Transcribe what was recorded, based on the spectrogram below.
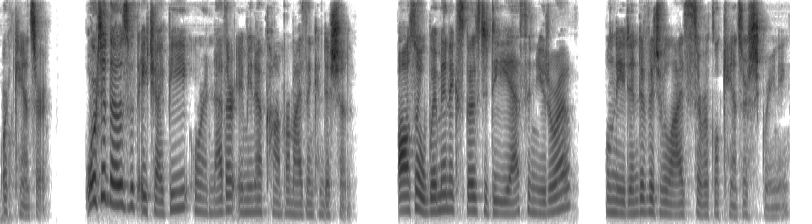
or cancer, or to those with HIV or another immunocompromising condition. Also, women exposed to DES in utero will need individualized cervical cancer screening.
